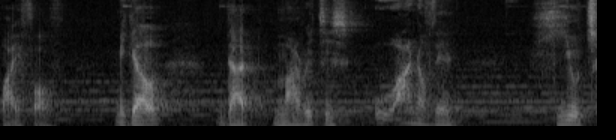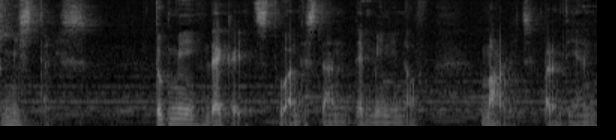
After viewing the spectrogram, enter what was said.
wife of Miguel, that marriage is one of the huge mysteries. It took me decades to understand the meaning of marriage, but at the end,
